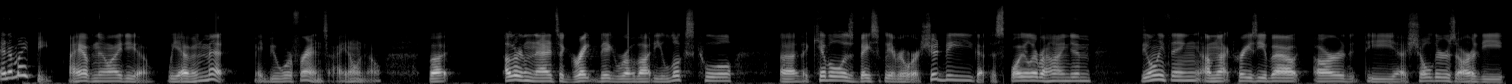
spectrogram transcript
and it might be. I have no idea. We haven't met. Maybe we're friends. I don't know. But other than that, it's a great big robot. He looks cool. Uh, the kibble is basically everywhere it should be. You got the spoiler behind him. The only thing I'm not crazy about are that the uh, shoulders are the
